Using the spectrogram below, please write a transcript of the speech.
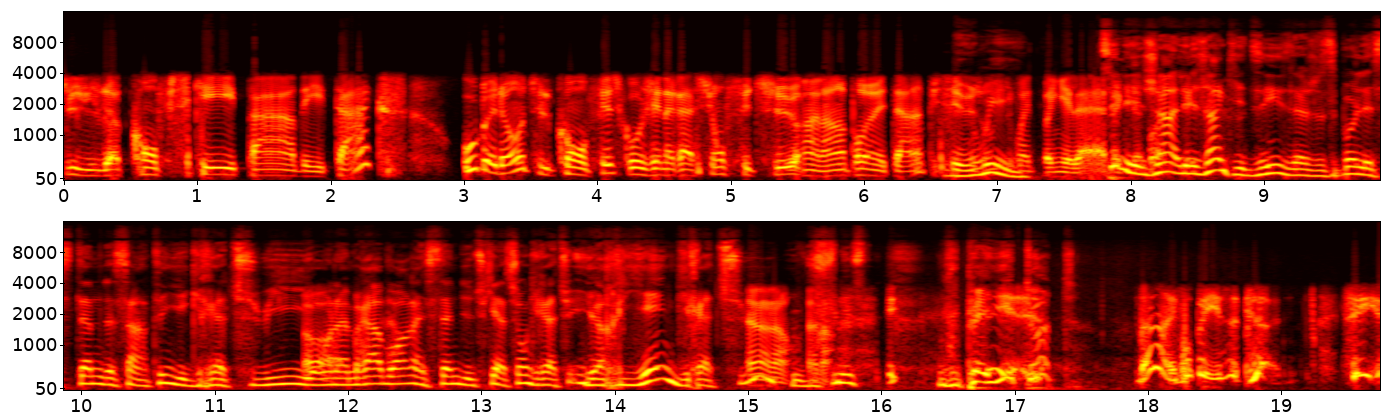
tu l'as confisqué par des taxes, ou ben non, tu le confisques aux générations futures en empruntant, puis c'est Ben eux oui. qui vont être pognés là. Tu sais, les le gens, les gens qui disent, je sais pas, le système de santé, il est gratuit, Ah, on aimerait avoir un système d'éducation gratuit. Il n'y a rien de gratuit. Non, vous, finissez- vous payez tout. Non, non, il faut payer ça. Puis là, tu sais,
